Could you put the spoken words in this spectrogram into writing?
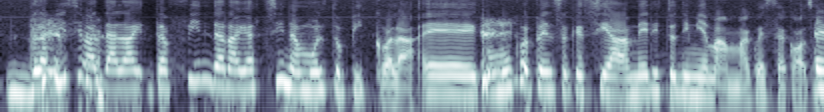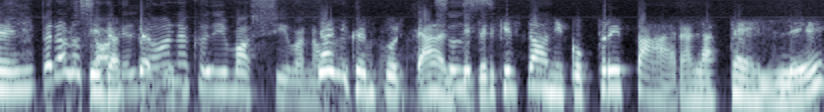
Bravissima da, da, fin da ragazzina molto piccola e comunque penso che sia merito di mia mamma questa cosa. Eh, Però lo so che il tonico di ma sì, ma no. Il tonico è importante so, perché il tonico prepara la pelle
